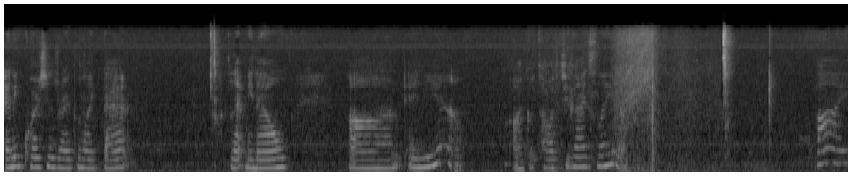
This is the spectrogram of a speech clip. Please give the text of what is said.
Any questions or anything like that? let me know. Um, and yeah, I'll go talk to you guys later. Bye.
